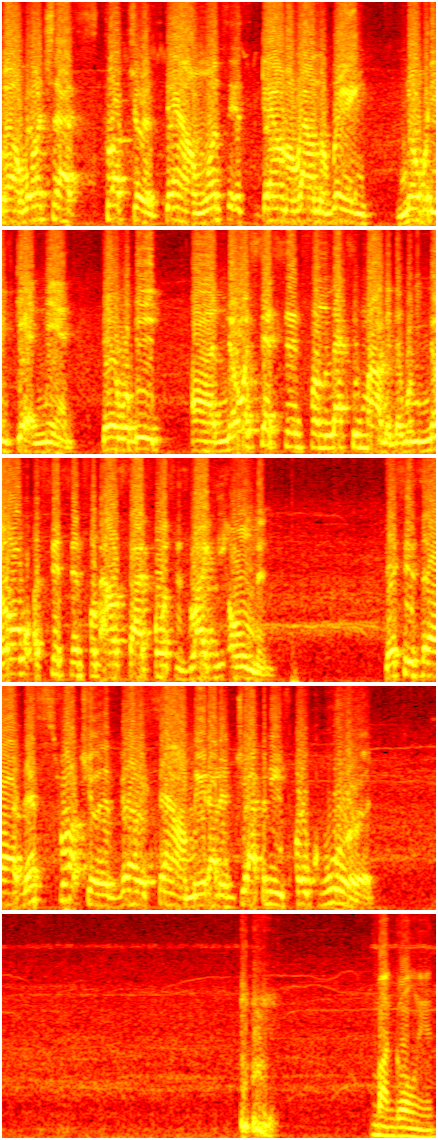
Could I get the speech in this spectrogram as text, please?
Well, once that structure is down, once it's down around the ring, nobody's getting in. There will be uh, no assistance from Lex Umaga. There will be no assistance from outside forces like the Omen. This is uh, this structure is very sound, made out of Japanese oak wood. Mongolian.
